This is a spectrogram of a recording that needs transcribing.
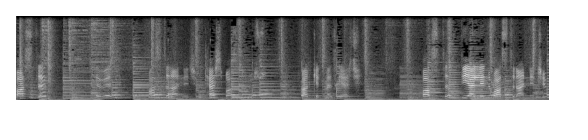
Bastır. Evet. Bastır anneciğim. Ters bastırıyorsun. Fark etmez gerçi. Bastır. Diğerlerini bastır anneciğim.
